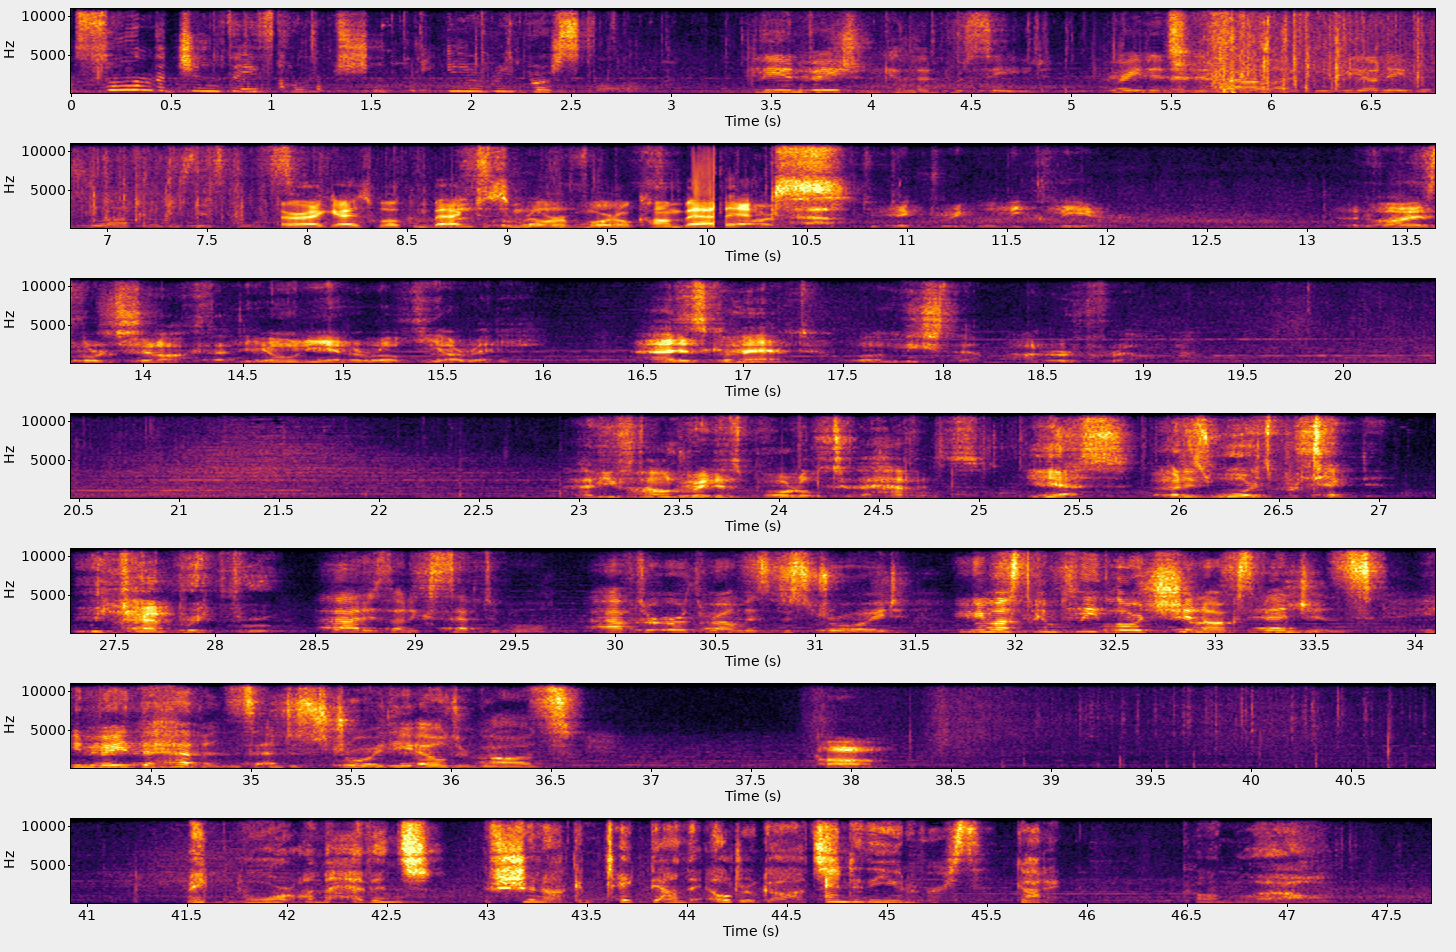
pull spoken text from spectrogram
Soon the Jinsei's corruption will be irreversible. The invasion can then proceed. Raiden and his allies will be unable to offer resistance. Alright guys, welcome back Once to some more Mortal falls, Kombat Our path to victory will be clear. Advise Lord Shinnok that the Oni and Orochi are ready. At his command, we'll unleash them on Earthrealm. Have you found Raiden's portal to the heavens? Yes, but his ward's protected. We can't break through. That is unacceptable. After Earthrealm is destroyed, we must complete Lord Shinnok's vengeance, invade the heavens, and destroy the Elder Gods. Come. Make war on the heavens? If Shinnok can take down the Elder Gods. End of the universe. Got it. Kung Lao,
